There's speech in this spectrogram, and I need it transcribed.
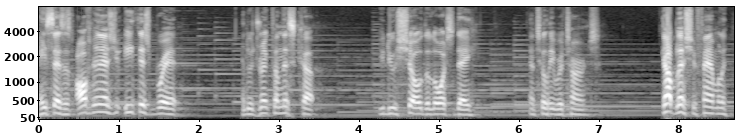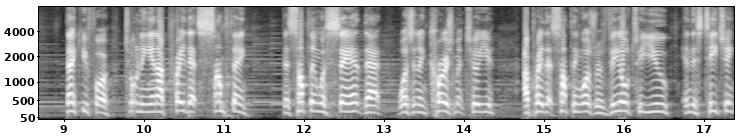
He says, As often as you eat this bread and do drink from this cup, you do show the Lord's day until he returns. God bless you, family. Thank you for tuning in. I pray that something that something was said that was an encouragement to you. I pray that something was revealed to you in this teaching.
